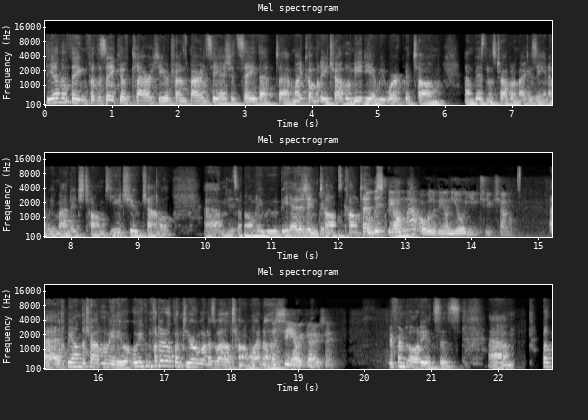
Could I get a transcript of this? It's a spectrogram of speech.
The other thing, for the sake of clarity or transparency, I should say that uh, my company, Travel Media, we work with Tom and Business Traveller Magazine, and we manage Tom's YouTube channel. Um, yeah. So normally we would be editing Tom's content. Will this be on that, or will it be on your YouTube channel? Uh, it'll be on the Travel Media. Well, we can put it up onto your one as well, Tom. Why not? Let's see how it goes. Eh? Different audiences. Um, but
